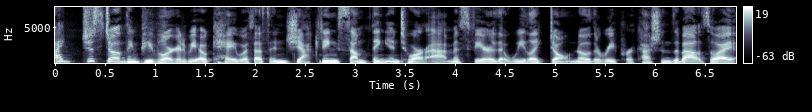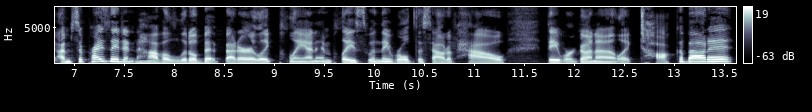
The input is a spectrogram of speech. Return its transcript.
I just don't think people are going to be okay with us injecting something into our atmosphere that we like don't know the repercussions about. So I, I'm surprised they didn't have a little bit better like plan in place when they rolled this out of how they were gonna like talk about it.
